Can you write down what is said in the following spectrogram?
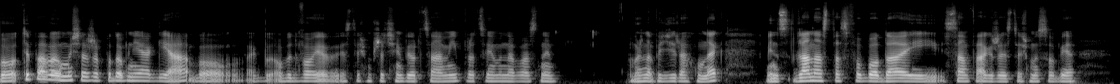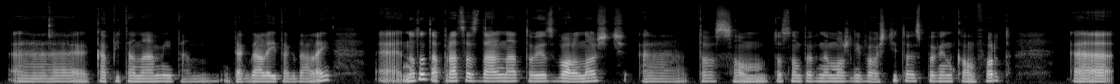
bo ty, Paweł, myślę, że podobnie jak ja, bo jakby obydwoje jesteśmy przedsiębiorcami, pracujemy na własny, można powiedzieć, rachunek, więc dla nas ta swoboda i sam fakt, że jesteśmy sobie e, kapitanami tam i tak dalej, i tak dalej, e, no to ta praca zdalna to jest wolność, e, to, są, to są pewne możliwości, to jest pewien komfort. E,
